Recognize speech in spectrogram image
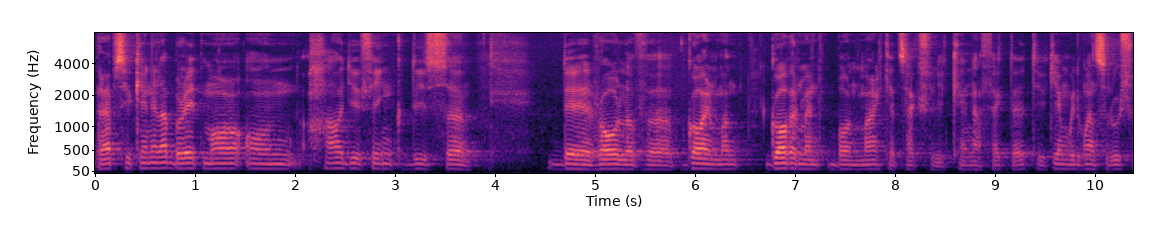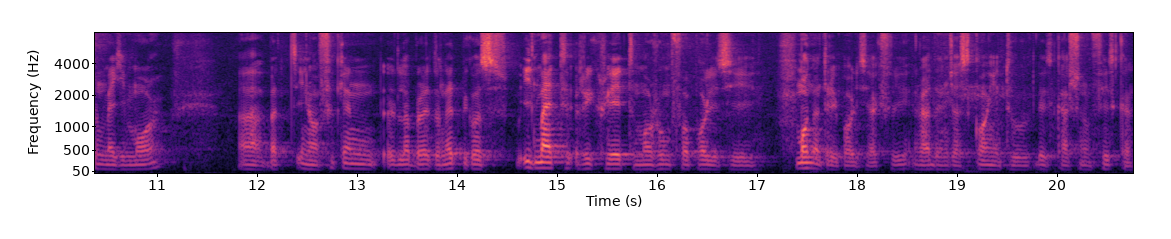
perhaps you can elaborate more on how do you think this, uh, the role of uh, government, government bond markets actually can affect it. You came with one solution, making more. Uh, but you know, if you can elaborate on that, because it might recreate more room for policy, monetary policy actually, rather than just going into the discussion of fiscal.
